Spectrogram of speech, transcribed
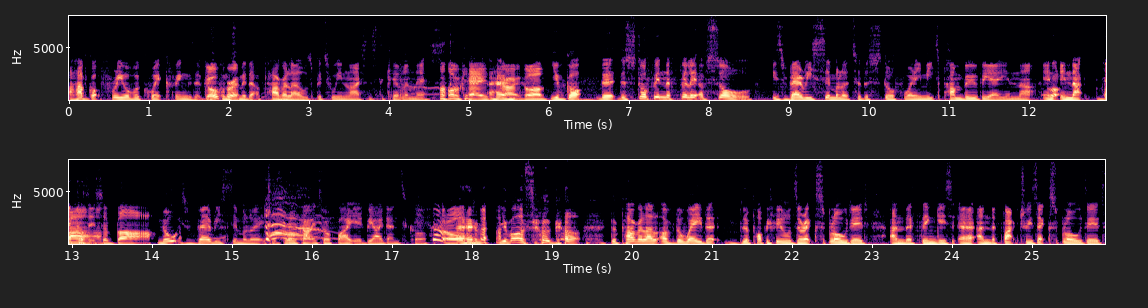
I have got three other quick things that Go come to me that are parallels between License to Kill and this. Okay, Um, right, go on. You've got the the stuff in the Fillet of Soul is very similar to the stuff when he meets Pam Bouvier in that in, Well, in that bar. Because it's a bar. No, it's very similar. If it broke out into a fight, it'd be identical. Um, you've also got the parallel of the way that the poppy fields are exploded and the thing is, uh, and the factory's exploded.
